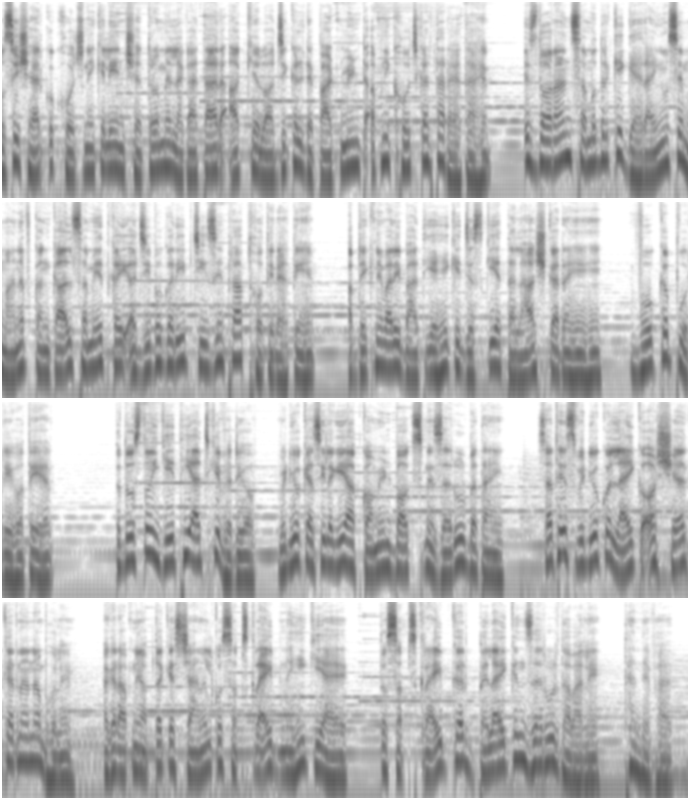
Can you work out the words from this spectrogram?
उसी शहर को खोजने के लिए इन क्षेत्रों में लगातार आर्कियोलॉजिकल डिपार्टमेंट अपनी खोज करता रहता है। इस दौरान समुद्र की गहराइयों से मानव कंकाल समेत कई अजीबोगरीब चीज़ें प्राप्त होती रहती हैं। अब देखने वाली बात यह है कि जिसकी ये तलाश कर रहे हैं, वो कब पूरी होते है। तो दोस्तों, ये थी आज की वीडियो। वीडियो कैसी लगी आप कमेंट बॉक्स में ज़रूर बताएँ। साथ ही इस वीडियो को लाइक और शेयर करना ना भूलें। अगर आपने अब तक इस चैनल को सब्सक्राइब नहीं किया है तो सब्सक्राइब कर बेलाइकन ज़रूर दबा लें। धन्यवाद।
